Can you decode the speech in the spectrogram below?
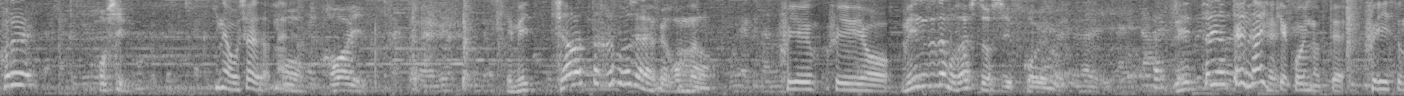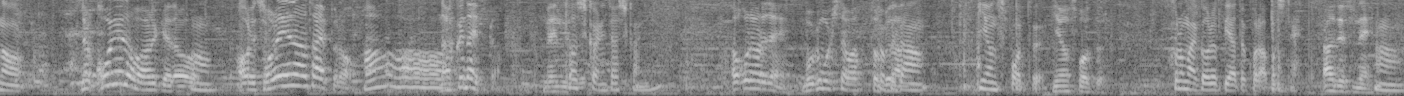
これ欲しいです僕。ねおしゃれだおね可愛い。えめっちゃあったかそうじゃないですかこんなの。冬冬用。メンズでも出してほしいですこういうの。絶対やってないっけこういうのって？フリースの。だこういうのはあるけど、うん。これトレーナータイプの。あなくないですか？メンズ。あ確かに確かに。あこれあれじゃない？僕も着てます速弾イオンスポーツ。イオンスポーツ。この前ゴルピアとコラボしたやつ。あですね、うん。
